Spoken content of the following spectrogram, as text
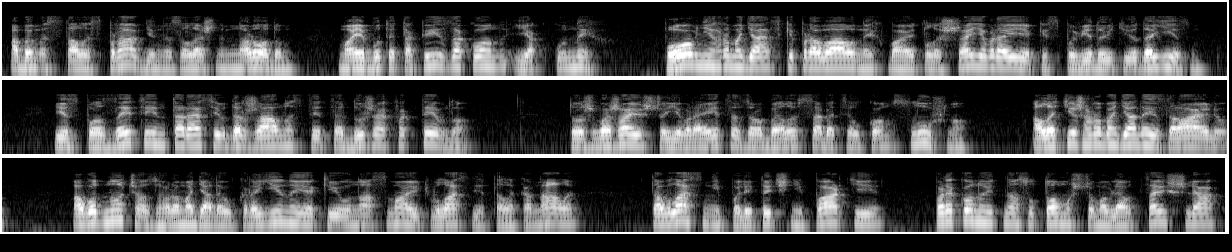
аби ми стали справді незалежним народом, має бути такий закон, як у них. Повні громадянські права у них мають лише євреї, які сповідують юдаїзм. І з позиції інтересів державності це дуже ефективно. Тож вважаю, що євреї це зробили в себе цілком слушно. Але ті ж громадяни Ізраїлю, а водночас громадяни України, які у нас мають власні телеканали та власні політичні партії, переконують нас у тому, що, мовляв, цей шлях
